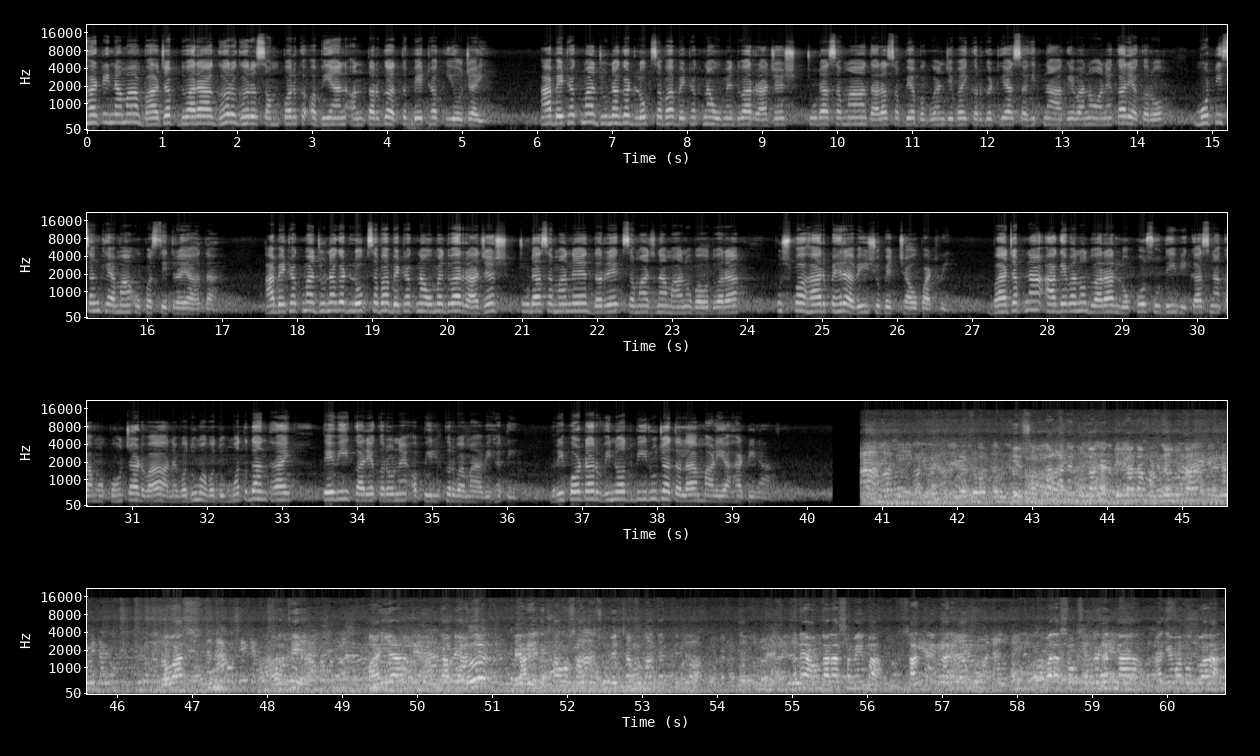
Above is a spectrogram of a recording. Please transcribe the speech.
હાટીનામાં ભાજપ દ્વારા ઘર ઘર સંપર્ક અભિયાન અંતર્ગત બેઠક યોજાઈ. આ બેઠકમાં જૂનાગઢ લોકસભા બેઠકના ઉમેદવાર રાજેશ ચુડાસમા, ધારાસભ્ય ભગવાનજીભાઈ કરગઠિયા સહિતના આગેવાનો અને કાર્યકરો મોટી સંખ્યામાં ઉપસ્થિત રહ્યા હતા. આ બેઠકમાં જૂનાગઢ લોકસભા બેઠકના ઉમેદવાર રાજેશ ચુડાસમાને દરેક સમાજના મહાનુભાવો દ્વારા પુષ્પહાર પહેરાવી શુભેચ્છાઓ પાઠવી. ભાજપના આગેવાનો દ્વારા લોકો સુધી વિકાસના કામો પહોંચાડવા અને વધુમાં વધુ મતદાન થાય તેવી કાર્યકરોને અપીલ કરવામાં આવી હતી. Reporter Vinod B. રૂજાતલા, Maliya Hatina. Maliya કાર્યકર્તાઓ સાથે શુભેચ્છા મુલાકાત અને આવનારા સમયમાં સાતમી તારીખે અમારા સૌ સંગઠનના આગેવાનો દ્વારા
